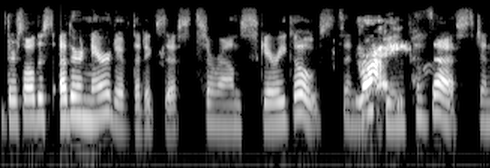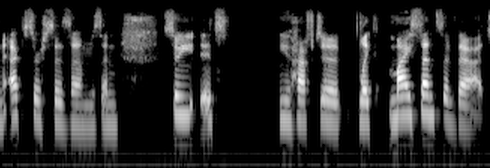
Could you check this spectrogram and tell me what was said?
there's all this other narrative that exists around scary ghosts and right. being possessed and exorcisms and so it's you have to like my sense of that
